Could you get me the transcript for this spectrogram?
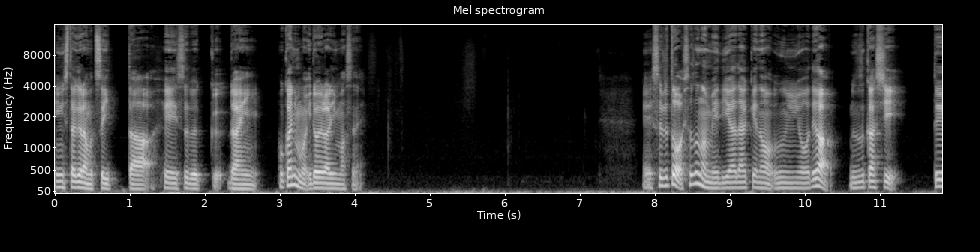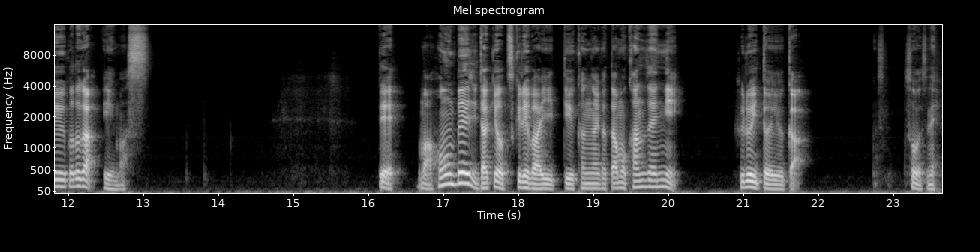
Instagram、Twitter、Facebook、LINE、他にもいろいろありますね。えすると、一つのメディアだけの運用では難しいということが言えます。で、まあ、ホームページだけを作ればいいっていう考え方はもう完全に古いというか、そうですね。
